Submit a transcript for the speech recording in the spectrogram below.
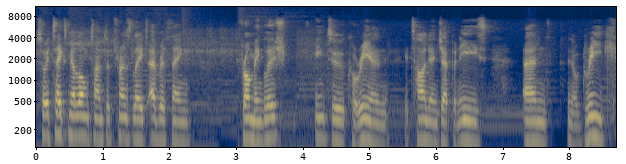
so it takes me a long time to translate everything from English into Korean, Italian, Japanese, and you know Greek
